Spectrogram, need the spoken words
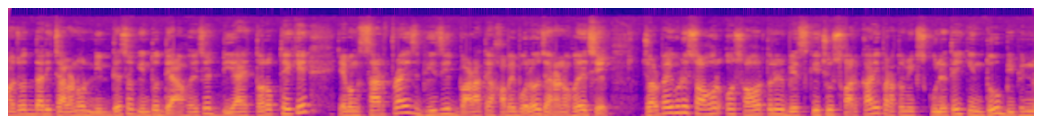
নজরদারি চালানোর নির্দেশও কিন্তু দেওয়া হয়েছে ডিআইয়ের তরফ থেকে এবং সারপ্রাইজ ভিজিট বাড়াতে হবে বলেও জানানো হয়েছে। জলপাইগুড়ি শহর ও শহরতলির বেশ কিছু সরকারি প্রাথমিক স্কুলেতেই কিন্তু বিভিন্ন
